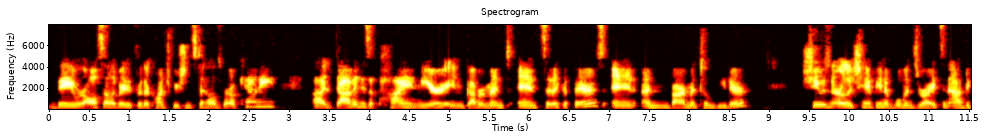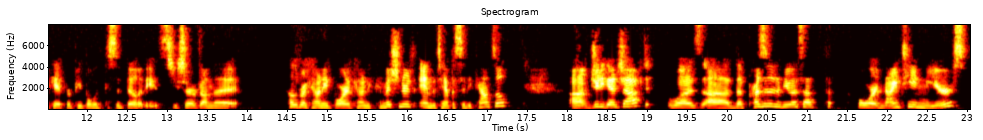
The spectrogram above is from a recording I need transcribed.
they were all celebrated for their contributions to Hillsborough County. Uh, Davin is a pioneer in government and civic affairs and an environmental leader. She was an early champion of women's rights and advocate for people with disabilities. She served on the Hillsborough County Board of County Commissioners and the Tampa City Council. Um, Judy Genshaft was uh, the president of USF for 19 years.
